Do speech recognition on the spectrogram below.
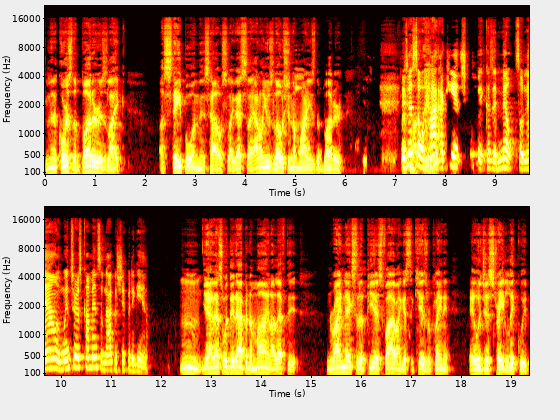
And then of course the butter is like a staple in this house. Like that's like I don't use lotion no more. I use the butter. It's just so favorite. hot I can't ship it because it melts. So now winter is coming, so now I can ship it again. Mm, yeah, that's what did happen to mine. I left it right next to the PS5. I guess the kids were playing it. It was just straight liquid.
